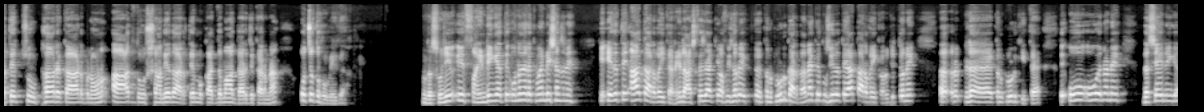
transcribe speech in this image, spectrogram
ਅਤੇ ਝੂਠਾ ਰਿਕਾਰਡ ਬਣਾਉਣ ਆਦਿ ਦੋਸ਼ਾਂ ਦੇ ਆਧਾਰ ਤੇ ਮੁਕੱਦਮਾ ਦਰਜ ਕਰਨਾ ਉਚਿਤ ਹੋਵੇਗਾ। ਦੱਸੋ ਜੀ ਇਹ ਫਾਈਂਡਿੰਗ ਹੈ ਤੇ ਉਹਨਾਂ ਦੇ ਰეკਮੈਂਡੇਸ਼ਨਸ ਨੇ ਕਿ ਇਹਦੇ ਤੇ ਆਹ ਕਾਰਵਾਈ ਕਰਨੀ। ਲਾਸਟ ਤੇ ਜਾ ਕੇ ਆਫੀਸਰ ਕਨਕਲੂਡ ਕਰਦਾ ਨਾ ਕਿ ਤੁਸੀਂ ਇਹਦੇ ਤੇ ਆਹ ਕਾਰਵਾਈ ਕਰੋ ਜਿੱਤੇ ਉਹਨੇ ਜਿਹੜਾ ਕਨਕਲੂਡ ਕੀਤਾ ਤੇ ਉਹ ਉਹ ਇਹਨਾਂ ਨੇ ਦੱਸਿਆ ਹੀ ਨਹੀਂ ਗਿਆ।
